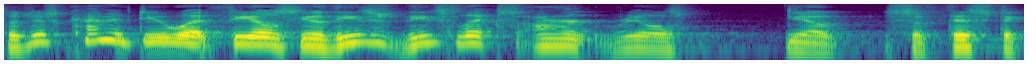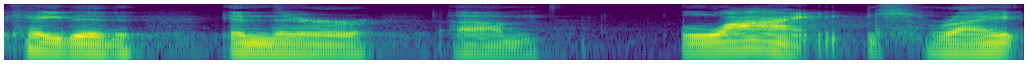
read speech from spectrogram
So just kind of do what feels, you know, these these licks aren't real, you know, sophisticated in their um, lines, right?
